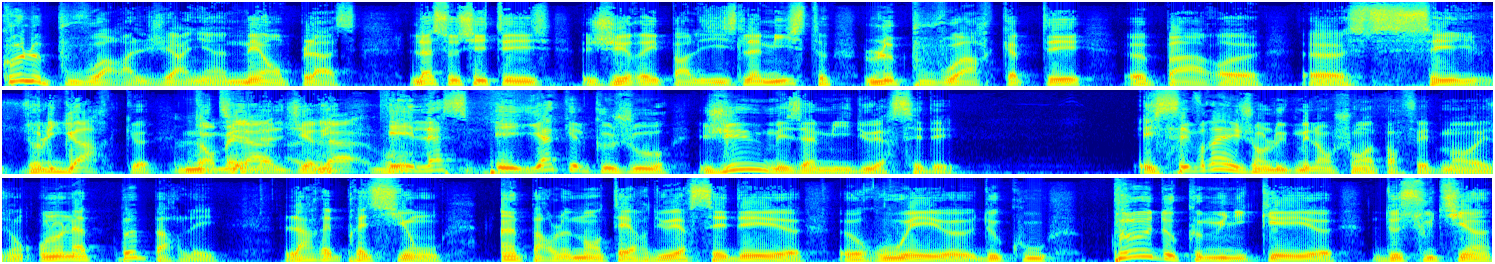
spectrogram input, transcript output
que le pouvoir algérien met en place. La société gérée par les islamistes, le pouvoir capté euh, par euh, euh, ces oligarques Non, mais tiennent là- l'Algérie. là, vous- Et il y a quelques jours, j'ai eu mes amis du RCD. Et c'est vrai, Jean-Luc Mélenchon a parfaitement raison. On en a peu parlé. La répression, un parlementaire du RCD euh, roué euh, de coups, peu de communiqués euh, de soutien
